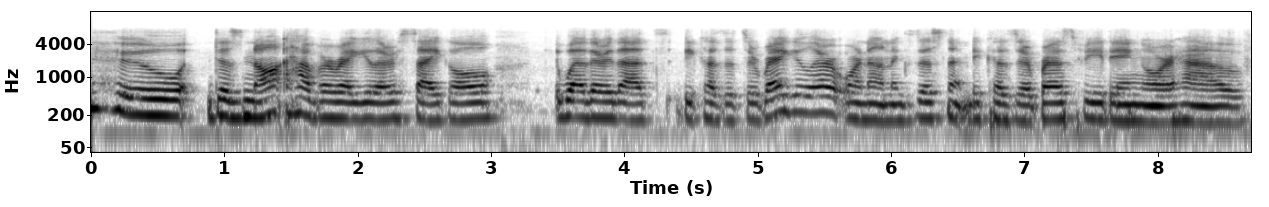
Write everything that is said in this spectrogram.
who does not have a regular cycle, whether that's because it's irregular or non-existent because they're breastfeeding or have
